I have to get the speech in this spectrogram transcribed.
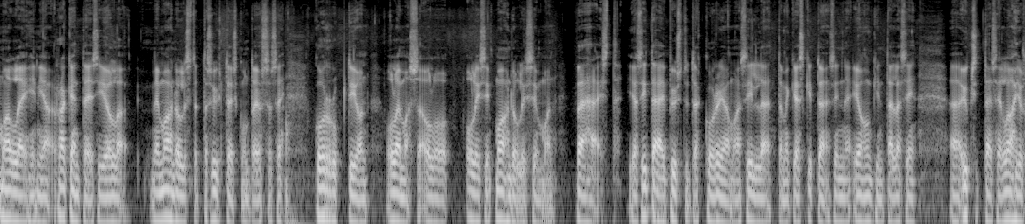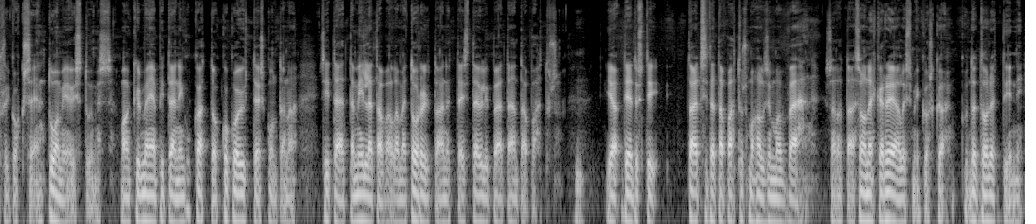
malleihin ja rakenteisiin, joilla me mahdollistettaisiin yhteiskunta, jossa se korruption olemassaolo olisi mahdollisimman vähäistä. Ja sitä ei pystytä korjaamaan sillä, että me keskitytään sinne johonkin tällaisiin yksittäiseen lahjusrikokseen tuomioistuimessa, vaan kyllä meidän pitää niin kuin katsoa koko yhteiskuntana sitä, että millä tavalla me torjutaan, ettei sitä ylipäätään tapahtuisi. Hmm. Ja tietysti, tai että sitä tapahtuisi mahdollisimman vähän. Sanotaan, se on ehkä realismi, koska kuten todettiin, niin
